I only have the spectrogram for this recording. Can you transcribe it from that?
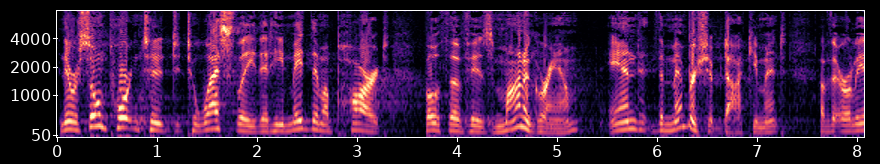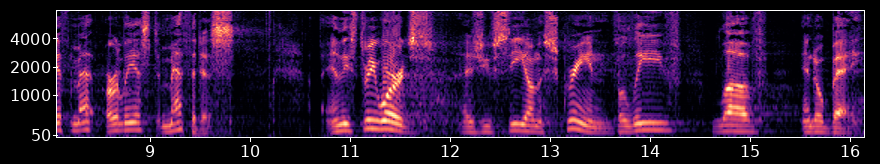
And they were so important to, to, Wesley that he made them a part both of his monogram and the membership document of the earliest, earliest Methodists. And these three words, as you see on the screen believe, love, and obey.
